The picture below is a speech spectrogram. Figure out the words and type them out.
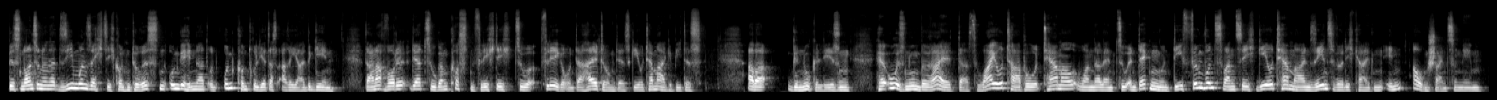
Bis 1967 konnten Touristen ungehindert und unkontrolliert das Areal begehen. Danach wurde der Zugang kostenpflichtig zur Pflege und Erhaltung des Geothermalgebietes. Aber genug gelesen. Herr U ist nun bereit, das Waiutapu Thermal Wonderland zu entdecken und die 25 geothermalen Sehenswürdigkeiten in Augenschein zu nehmen.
